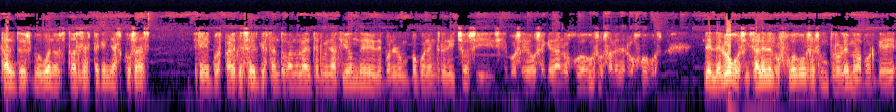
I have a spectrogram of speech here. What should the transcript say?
tal, entonces pues bueno, todas esas pequeñas cosas eh, pues parece ser que están tomando la determinación de, poner un poco en entredicho si, si el boxeo se queda en los juegos o sale de los juegos. Desde luego, si sale de los Juegos es un problema porque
